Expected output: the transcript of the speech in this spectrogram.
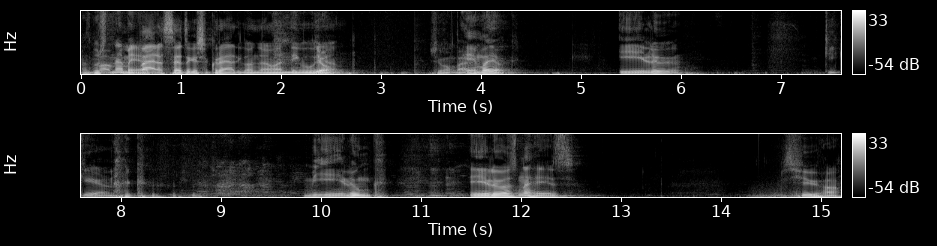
Az most nem ér. Válaszoljatok, és akkor átgondolom addig újra. Jó. Simon Bálint. Én vagyok? Élő? Kik élnek? Mi élünk? Élő az nehéz. Hűha.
